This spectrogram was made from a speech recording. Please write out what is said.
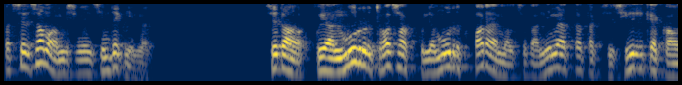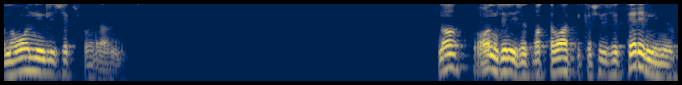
vot see on sama, mis me siin tegime. seda, kui on murd vasakul ja murd paremal, seda nimetatakse sirge kanooniliseks võrrandiks. noh, on sellised matemaatikas sellised terminid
